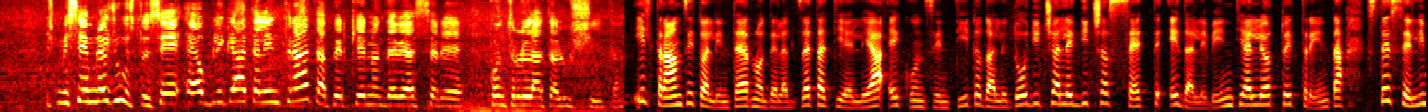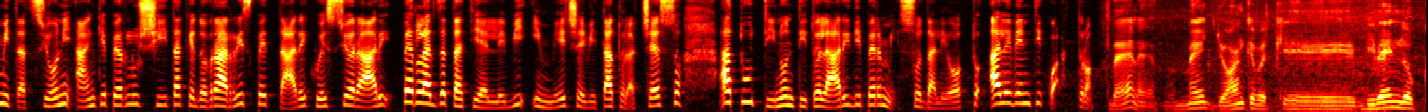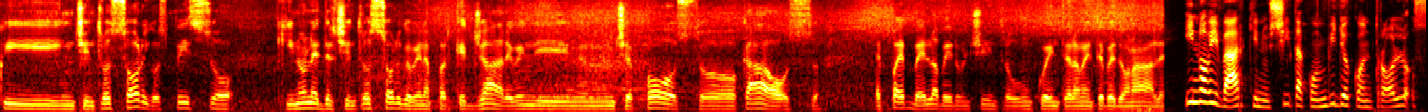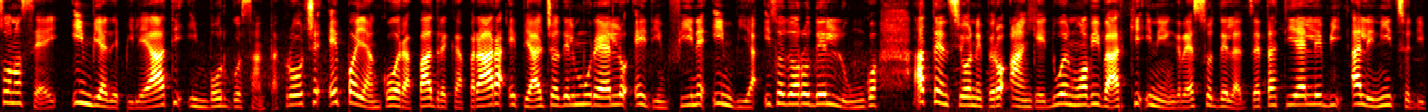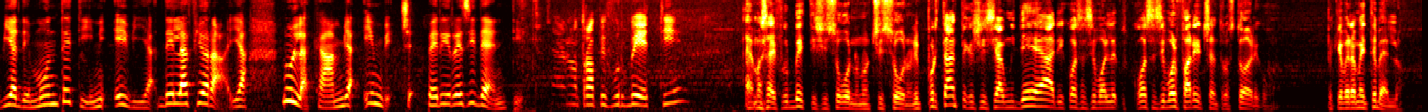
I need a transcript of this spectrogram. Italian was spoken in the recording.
Mi sembra giusto, se è obbligata l'entrata perché non deve essere controllata l'uscita. Il transito all'interno della ZTLA è consentito dalle 12 alle 17 e dalle 20 alle 8.30, stesse limitazioni anche per l'uscita che dovrà rispettare questi orari. Per la ZTLB invece è vietato l'accesso a tutti i non titolari di permesso dalle 8 alle 24. Bene, meglio anche perché vivendo qui in centro storico spesso spesso chi non è del centro storico viene a parcheggiare, quindi non c'è posto, caos e poi è bello avere un centro comunque interamente pedonale. I nuovi varchi in uscita con videocontrollo sono sei, in via De Pileati, in Borgo Santa Croce e poi ancora Padre Caprara e Piaggia del Murello ed infine in via Isodoro del Lungo. Attenzione però anche ai due nuovi varchi in ingresso della ZTLB all'inizio di via dei Montetini e via della Fioraia. Nulla cambia invece per i residenti. C'erano troppi furbetti? Eh, ma sai, i furbetti ci sono, non ci sono. L'importante è che ci sia un'idea di cosa si, vuole, cosa si vuole fare il centro storico perché è veramente bello.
